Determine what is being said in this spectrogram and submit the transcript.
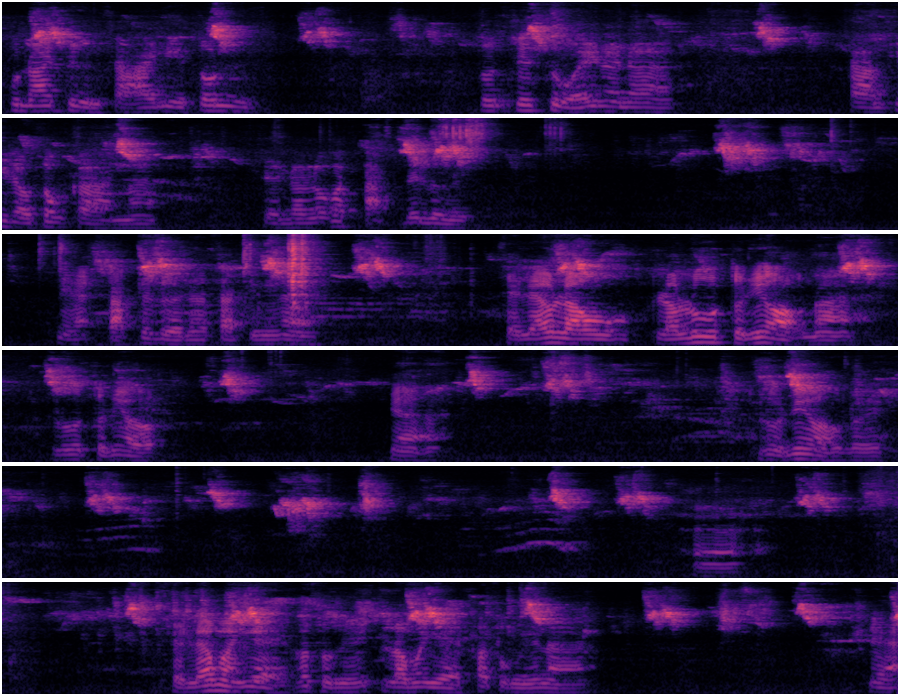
คุณนายตื่นสายนี่ต้น ต้นสวยๆนะนะตามที่เราต้องการนะเสร็จแล้วเราก็ตัดได้เลย เนี่ยตัดได้เลยนะตัดอย่างนี้นะเสร็จแล้วเราเรารูดตัวนี้ออกนะรูดตัวนี้ออกเนี่ ยรูดนี่ออกเลยเสร็จแล้วมาแย่เข้าตรงนี้ เรามาแย่เข้าตรงนี้นะเนี่ย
